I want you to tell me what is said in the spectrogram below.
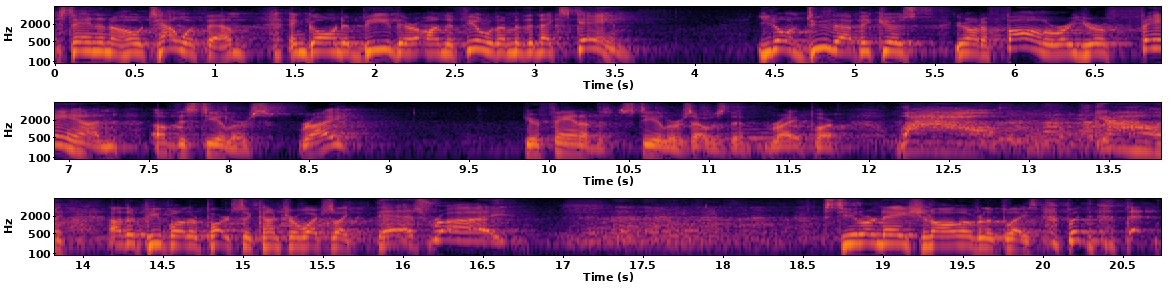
staying in a hotel with them, and going to be there on the field with them in the next game. You don't do that because you're not a follower, you're a fan of the Steelers, right? You're a fan of the Steelers. That was the right part. Wow. Golly. Other people in other parts of the country watch like, that's right. Steeler Nation all over the place. But that,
